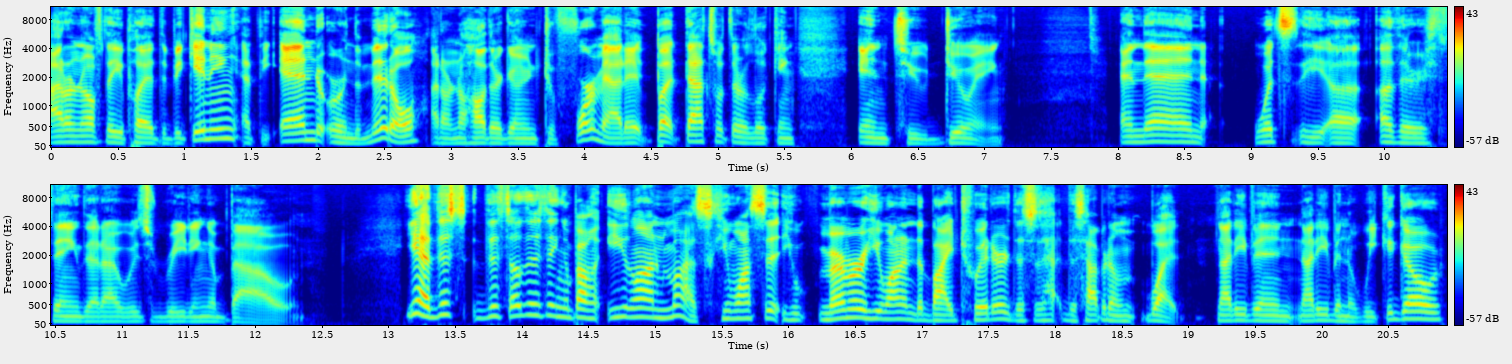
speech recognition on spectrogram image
i don't know if they play at the beginning at the end or in the middle i don't know how they're going to format it but that's what they're looking into doing and then what's the uh, other thing that i was reading about yeah, this this other thing about Elon Musk. He wants to. He, remember, he wanted to buy Twitter. This is this happened on what? Not even not even a week ago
